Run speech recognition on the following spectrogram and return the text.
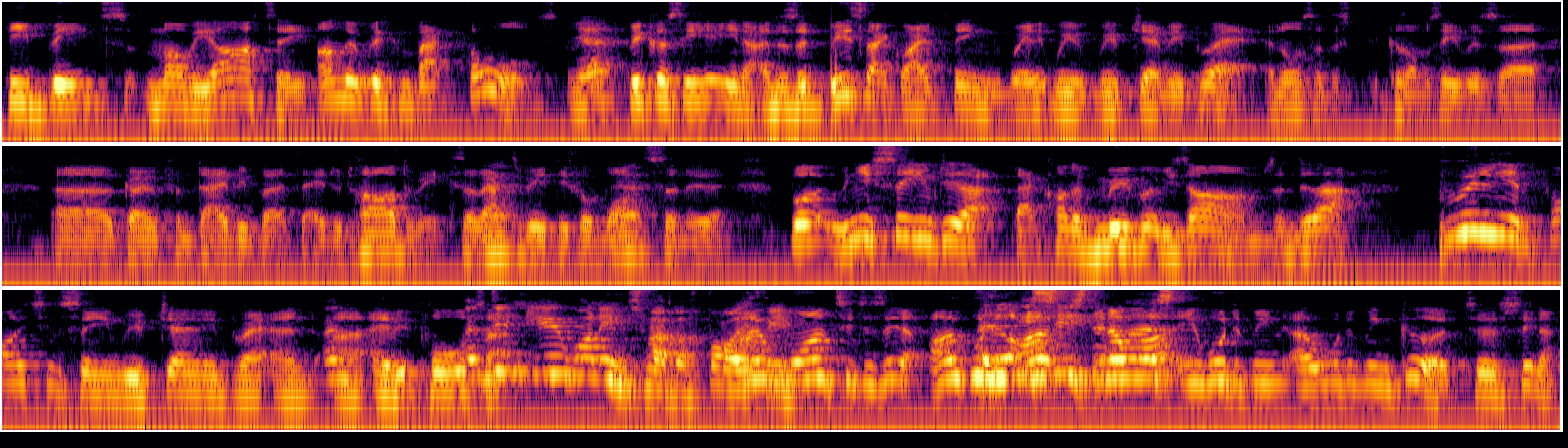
he beats Moriarty on the Reichenbach Falls. Yeah. because he, you know, and there's a there's that great thing with with, with Jeremy Brett, and also because obviously it was uh, uh, going from David Brett to Edward Hardwicke, so there had to be a different Watson. uh, But when you see him do that that kind of movement of his arms and do that. Brilliant fighting scene with Jeremy Brett and, uh, And- Eric Porter. And didn't you want him to have a fight I with? wanted to see it. I would. And I, is you the know worst- what? It would have been. It would have been good to have seen it.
